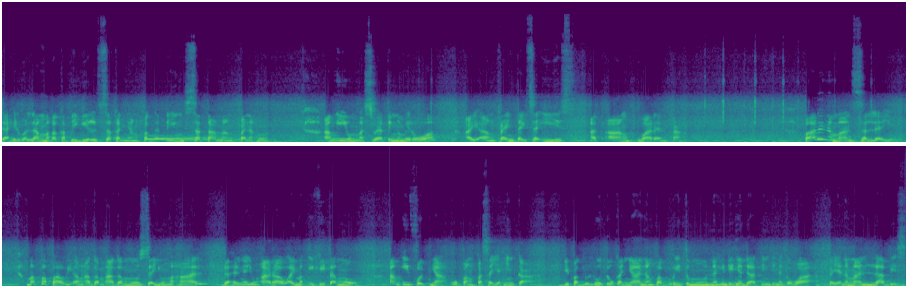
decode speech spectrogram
dahil walang makakapigil sa kanyang pagdating sa tamang panahon. Ang iyong maswerteng numero ay ang 36 at ang 40. Para naman sa Leo, mapapawi ang agam-agam mo sa iyong mahal dahil ngayong araw ay makikita mo ang effort niya upang pasayahin ka. Ipagluluto ka niya ng paborito mo na hindi niya dating ginagawa, kaya naman labis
